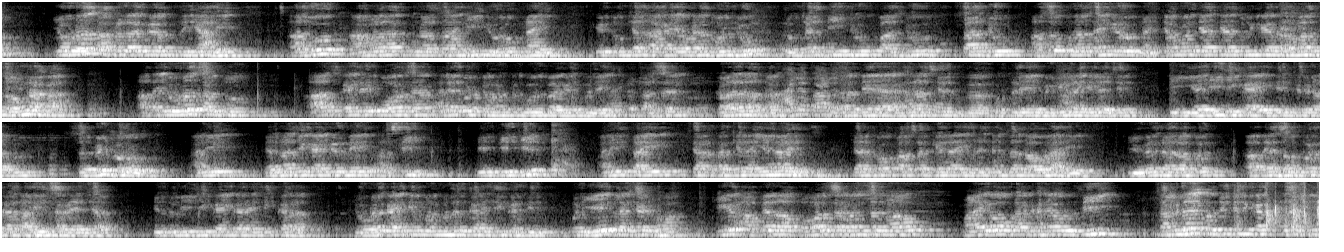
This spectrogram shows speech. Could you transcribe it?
एवढंच आपल्याला हे आहे. अजून आम्हाला कुणाचाही निरोप नाही. की तुमच्या जागा एवढ्या दोन देऊ तुमच्या तीन देऊ पाच देऊ सात देऊ असं कुणाचाही निरोप नाही. त्यामुळे त्या त्या तुम्ही काही भ्रमात जाऊ नका. आता एवढंच सांगतो. आज काहीतरी पवार साहेब आलेच वाटतं गोल बागेमध्ये असं कळालं आता. आता ते ह्याला असेल कुठतरी मिटिंगला गेले असेल. ती यादी जी काय त्यांच्याकडे आपण सबमिट करू. आणि त्यांना जे काही निर्णय असतील ते देतील आणि ताई चार तारखेला येणार आहेत. त्या किंवा केला तारखेला इथे त्यांचा दौरा आहे. युगेंद्रला पण आपल्या संपर्कात आहे सगळ्यांच्या. की तुम्ही जी काही करायची करा. जेवढं काही ते मन मदत करायची करतील. पण एक लक्षात ठेवा की आपल्याला पवार साहेबांचं नाव माळेगाव कारखान्यावरती चांगल्या पद्धतीने करण्यासाठी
